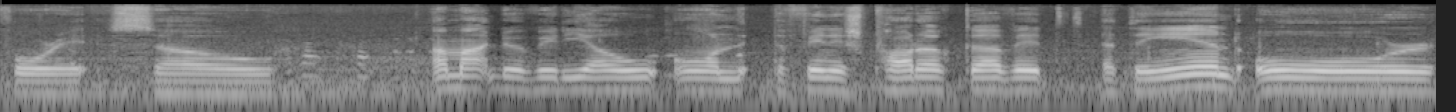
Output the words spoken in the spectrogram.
for it. So I might do a video on the finished product of it at the end or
